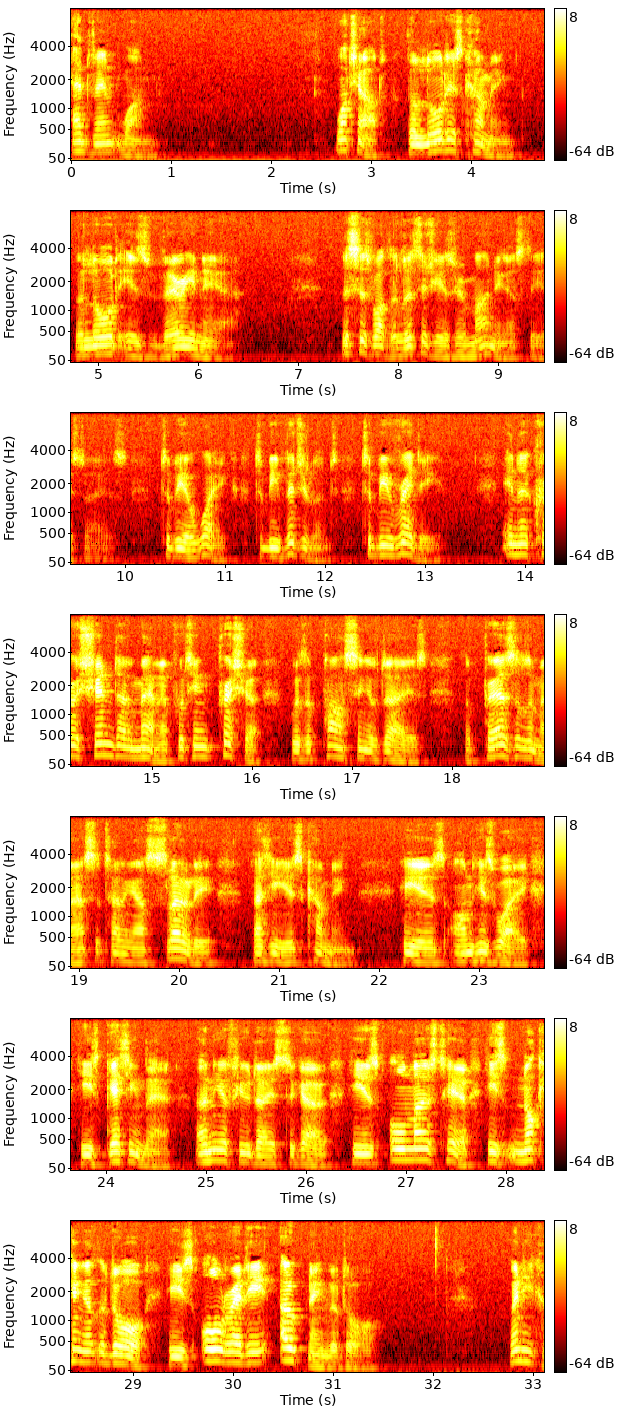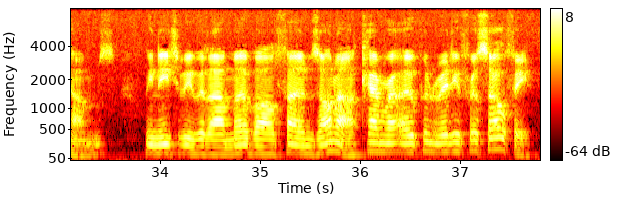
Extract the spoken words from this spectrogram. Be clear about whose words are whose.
Speaker 1: Advent 1 Watch out, the Lord is coming, the Lord is very near. This is what the liturgy is reminding us these days to be awake, to be vigilant, to be ready, in a crescendo manner, putting pressure with the passing of days. The prayers of the Mass are telling us slowly that He is coming. He is on His way. He's getting there. Only a few days to go. He is almost here. He's knocking at the door. He's already opening the door. When he comes, we need to be with our mobile phones on, our camera open, ready for a selfie.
